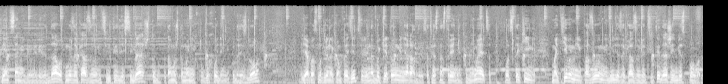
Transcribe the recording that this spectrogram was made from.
Клиенты сами говорили, да, вот мы заказываем цветы для себя, чтобы, потому что мы не выходим никуда из дома. Я посмотрю на композицию или на букет, он меня радует. Соответственно, настроение поднимается. Вот с такими мотивами и позывами люди заказывали цветы даже и без повода.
